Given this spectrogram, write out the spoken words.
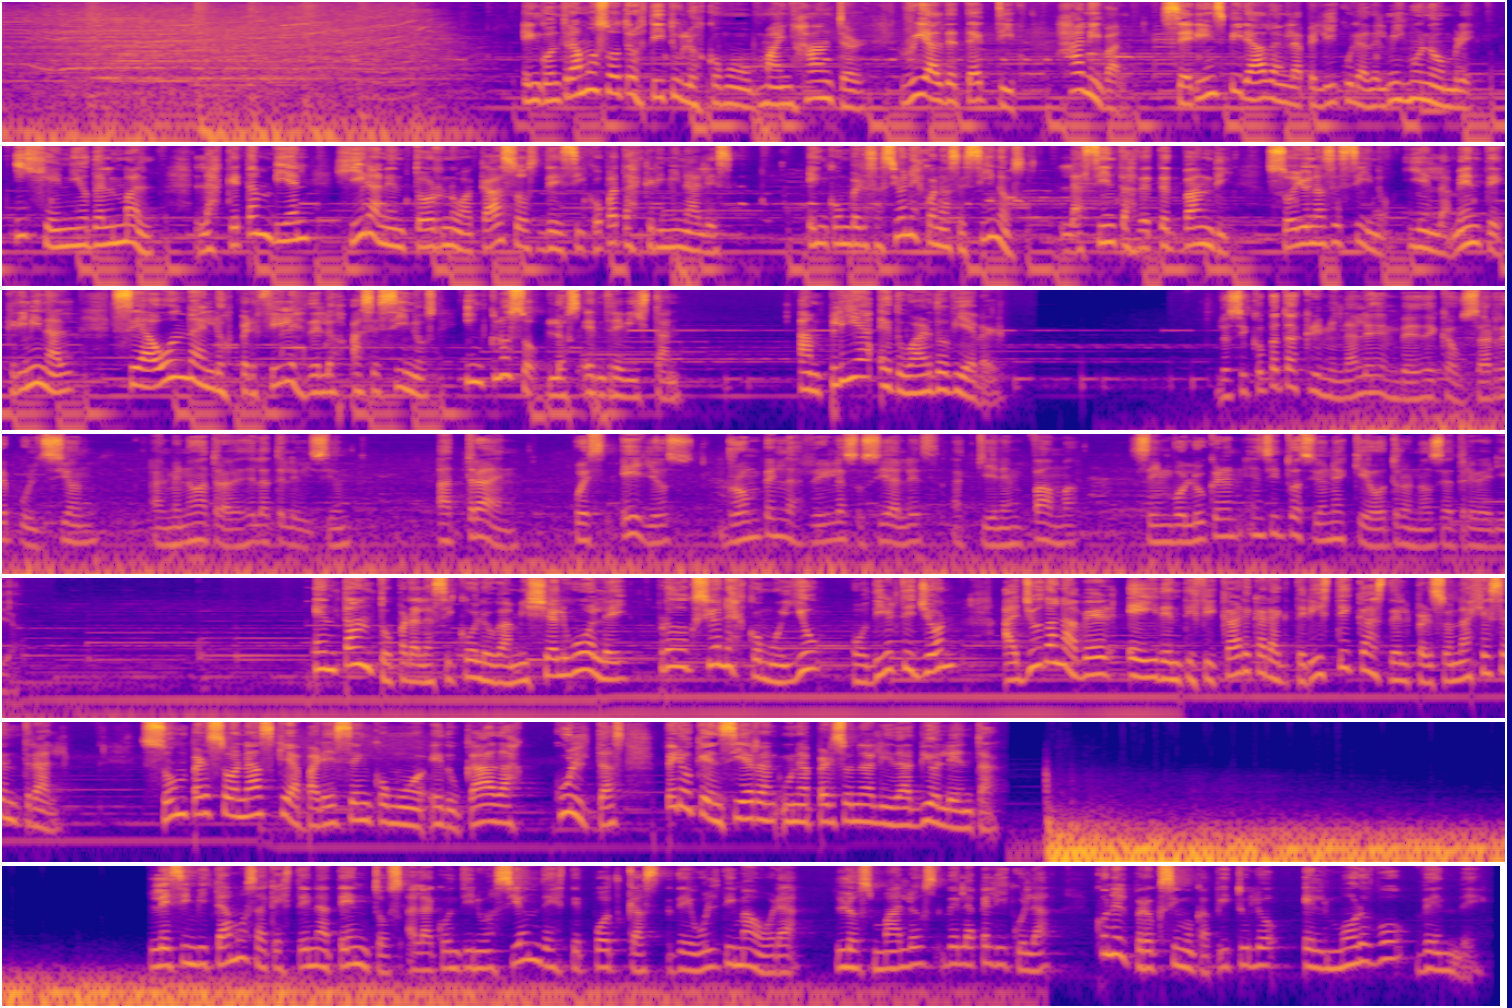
Encontramos otros títulos como Mindhunter, Real Detective, Hannibal, serie inspirada en la película del mismo nombre, y Genio del Mal, las que también giran en torno a casos de psicópatas criminales en Conversaciones con Asesinos, las cintas de Ted Bundy, Soy un asesino y en la mente criminal, se ahonda en los perfiles de los asesinos, incluso los entrevistan. Amplía Eduardo Bieber. Los psicópatas criminales, en vez de causar repulsión, al menos a través de la televisión, atraen, pues ellos rompen las reglas sociales, adquieren fama, se involucran en situaciones que otro no se atrevería. En tanto, para la psicóloga Michelle Woolley, producciones como You o Dirty John ayudan a ver e identificar características del personaje central. Son personas que aparecen como educadas, cultas, pero que encierran una personalidad violenta. Les invitamos a que estén atentos a la continuación de este podcast de última hora, Los malos de la película, con el próximo capítulo El morbo vende.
